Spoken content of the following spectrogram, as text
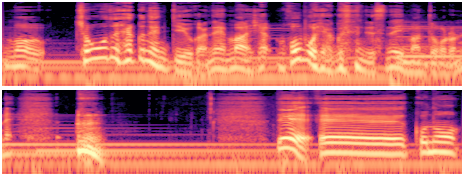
もうちょうど100年っていうかね、まあほぼ100年ですね、今のところね。で、えー、この、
